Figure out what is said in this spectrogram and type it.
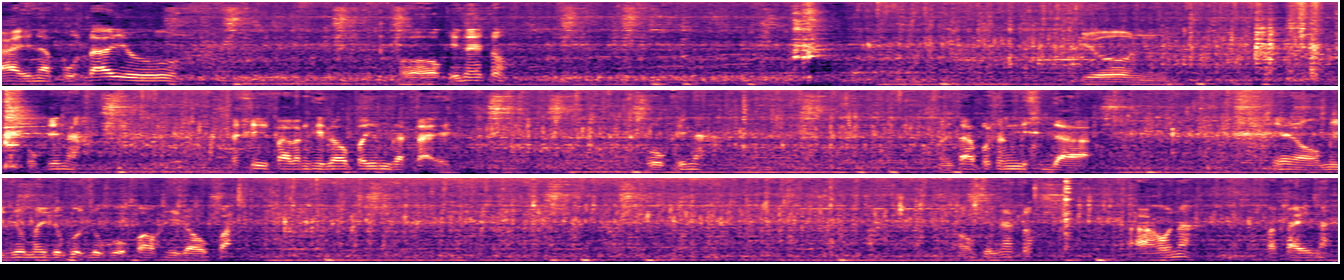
Kain na po tayo. Okay na ito. Yun. Okay na. Kasi parang hilaw pa yung gata eh. Okay na. Tapos ang isda, yan o, medyo may dugo-dugo pa, hilaw pa. Okay na to. Aho na. Patay na.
